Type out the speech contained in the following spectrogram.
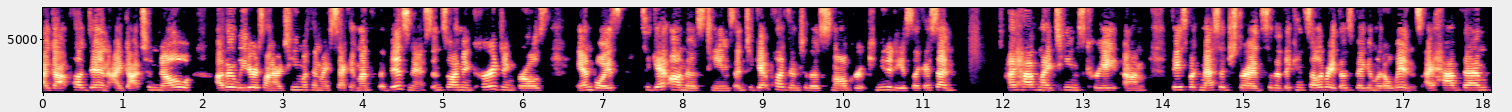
I got plugged in. I got to know other leaders on our team within my second month of the business. And so I'm encouraging girls and boys to get on those teams and to get plugged into those small group communities. Like I said, I have my teams create um, Facebook message threads so that they can celebrate those big and little wins. I have them,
